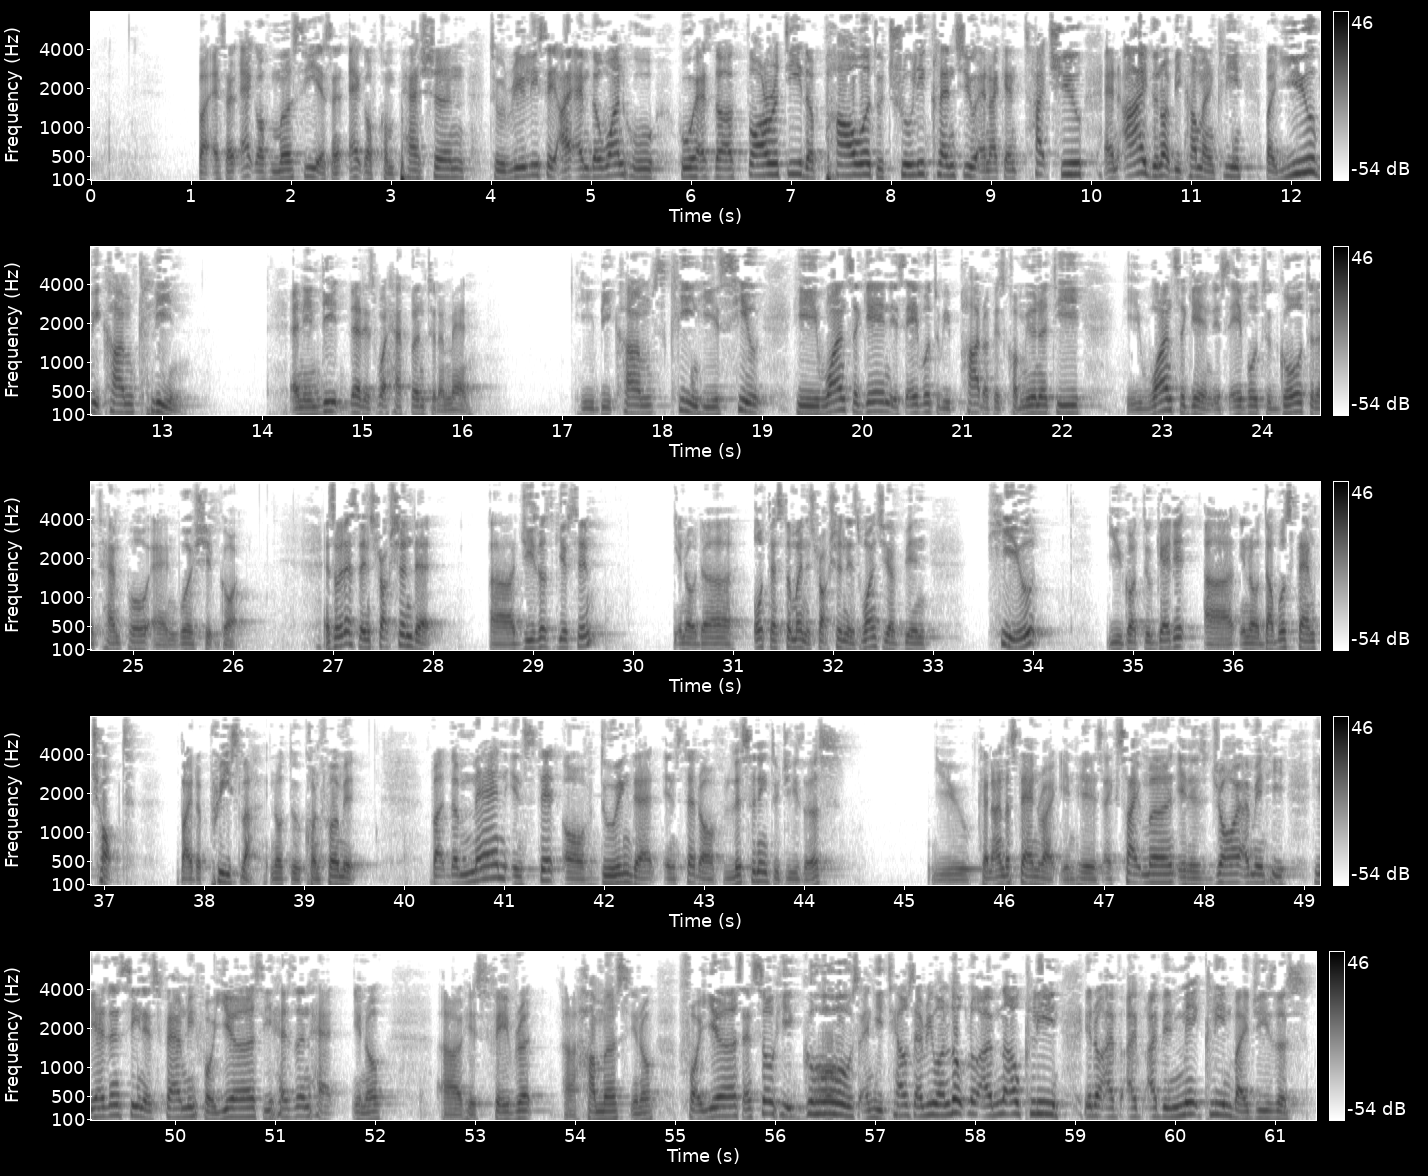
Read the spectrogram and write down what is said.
but as an act of mercy, as an act of compassion, to really say, I am the one who, who has the authority, the power to truly cleanse you, and I can touch you, and I do not become unclean, but you become clean. And indeed, that is what happened to the man. He becomes clean, he is healed, he once again is able to be part of his community, he once again is able to go to the temple and worship God. And so that's the instruction that uh, Jesus gives him you know, the Old Testament instruction is once you have been healed, you got to get it, uh, you know, double stamp chopped by the priest, lah, you know, to confirm it. But the man, instead of doing that, instead of listening to Jesus, you can understand, right, in his excitement, in his joy. I mean, he, he hasn't seen his family for years. He hasn't had, you know, uh, his favorite uh, hummus, you know, for years. And so he goes and he tells everyone, look, look, I'm now clean. You know, I've, I've, I've been made clean by Jesus.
